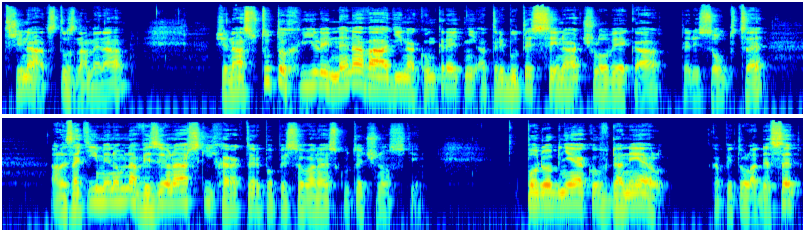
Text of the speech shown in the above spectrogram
13. To znamená, že nás v tuto chvíli nenavádí na konkrétní atributy syna člověka, tedy soudce, ale zatím jenom na vizionářský charakter popisované skutečnosti. Podobně jako v Daniel kapitola 10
